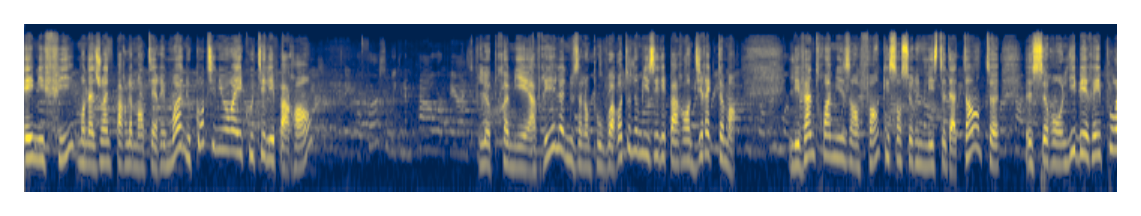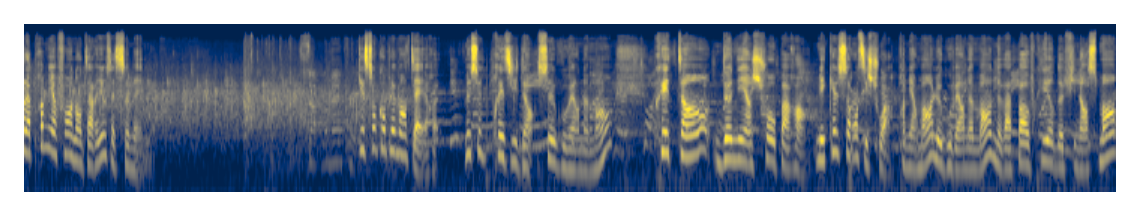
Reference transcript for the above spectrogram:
Amy Fee, mon adjointe parlementaire et moi, nous continuons à écouter les parents. Le 1er avril, nous allons pouvoir autonomiser les parents directement. Les 23 000 enfants qui sont sur une liste d'attente seront libérés pour la première fois en Ontario cette semaine. Question complémentaire. Monsieur le Président, ce gouvernement prétend donner un choix aux parents. Mais quels seront ces choix? Premièrement, le gouvernement ne va pas offrir de financement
